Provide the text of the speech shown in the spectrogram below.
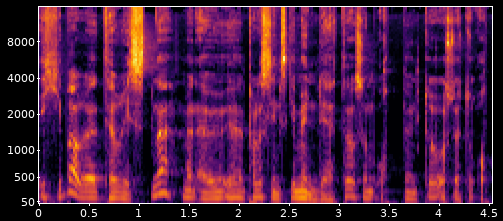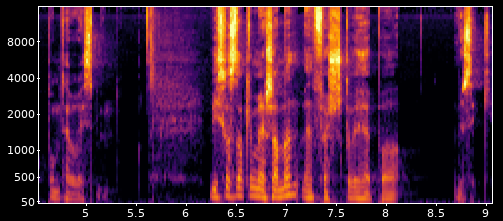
ikke bare terroristene, men òg palestinske myndigheter som oppmuntrer og støtter opp om terrorismen. Vi skal snakke mer sammen, men først skal vi høre på musikk.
